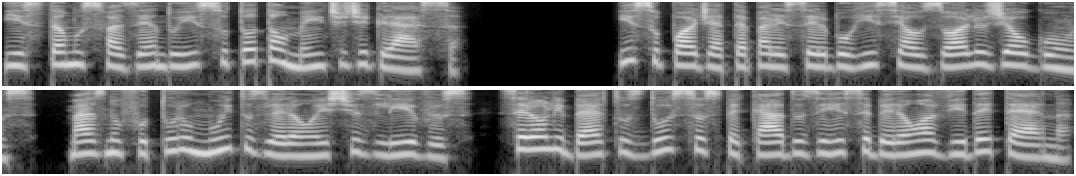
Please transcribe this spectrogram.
E estamos fazendo isso totalmente de graça. Isso pode até parecer burrice aos olhos de alguns, mas no futuro muitos lerão estes livros, serão libertos dos seus pecados e receberão a vida eterna.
